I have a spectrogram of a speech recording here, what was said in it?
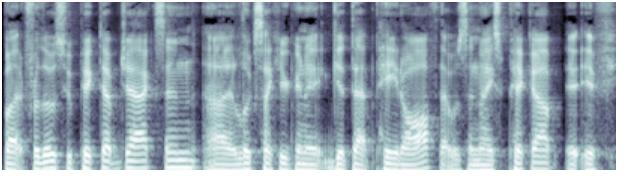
But for those who picked up Jackson, uh, it looks like you're going to get that paid off. That was a nice pickup. If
